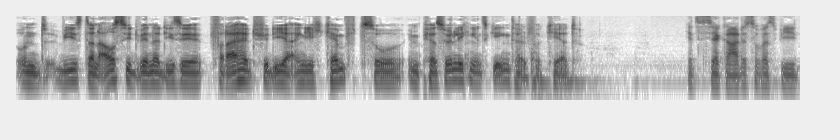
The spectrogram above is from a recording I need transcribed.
und wie es dann aussieht, wenn er diese Freiheit, für die er eigentlich kämpft, so im Persönlichen ins Gegenteil verkehrt. Jetzt ist ja gerade sowas wie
